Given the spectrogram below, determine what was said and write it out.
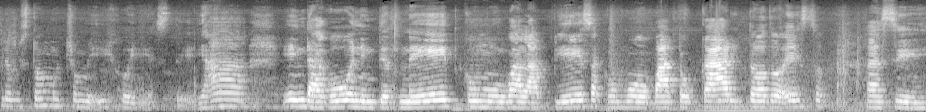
Le gustó mucho mi hijo y este ya indagó en internet cómo va la pieza, cómo va a tocar y todo eso. Así.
